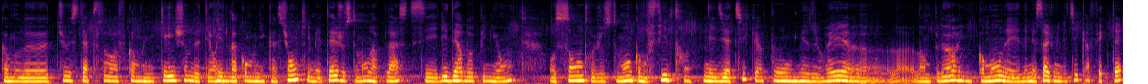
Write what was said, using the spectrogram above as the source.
comme le Two-Step Flow of Communication, de théorie de la communication, qui mettait justement la place de ces leaders d'opinion au centre justement comme filtre médiatique pour mesurer euh, l'ampleur et comment les, messages médiatiques affectaient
